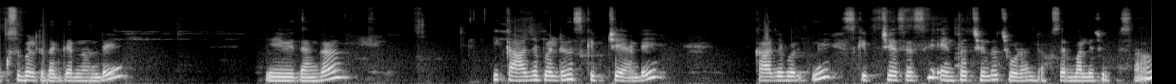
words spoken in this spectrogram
ఉక్స్ బెల్ట్ దగ్గర నుండి ఈ విధంగా ఈ కాజు బెల్ట్ని స్కిప్ చేయండి. కాజు బెల్ట్ని స్కిప్ చేసేసి ఎంత వచ్చిందో చూడండి. ఒకసారి మళ్ళీ చూపిస్తాను.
